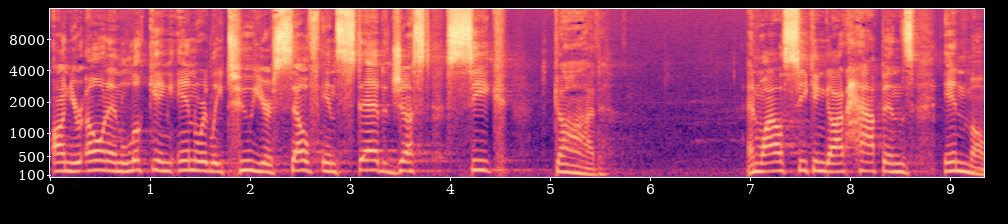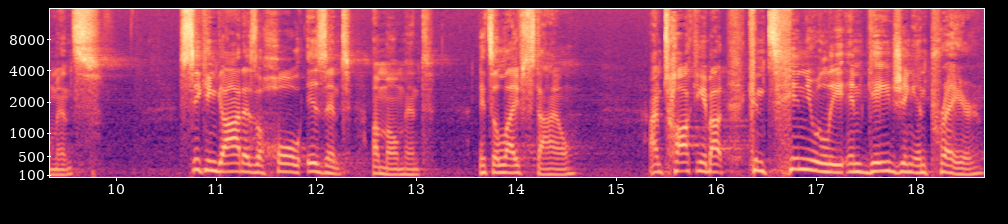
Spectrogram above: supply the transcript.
on your own and looking inwardly to yourself. Instead, just seek God. And while seeking God happens in moments, seeking God as a whole isn't a moment, it's a lifestyle. I'm talking about continually engaging in prayer,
